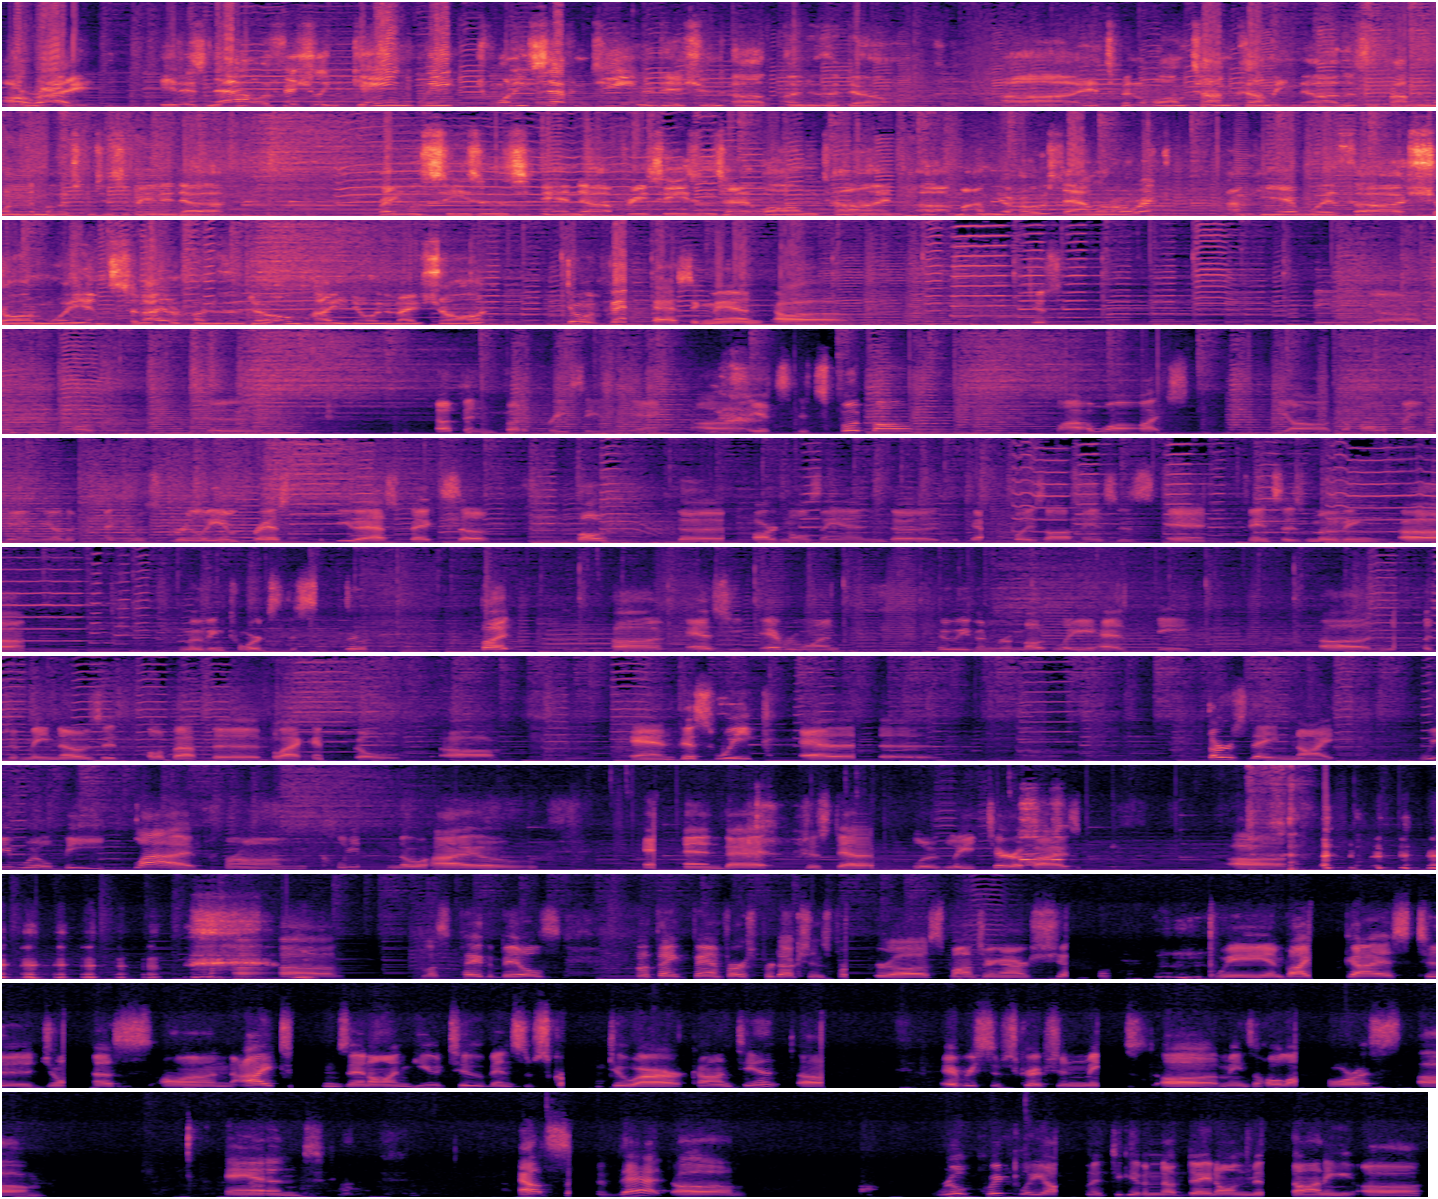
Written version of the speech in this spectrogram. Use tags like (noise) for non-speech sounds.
All right. It is now officially Game Week 2017 edition of Under the Dome. Uh, it's been a long time coming. Uh, this is probably one of the most anticipated uh, regular seasons and uh, preseasons in a long time. Um, I'm your host, Alan Ulrich. I'm here with uh, Sean Williams tonight on Under the Dome. How you doing tonight, Sean? Doing fantastic, man. Nothing but a preseason game. Uh, it's it's football. I watched the, uh, the Hall of Fame game the other night. Was really impressed with a few aspects of both the Cardinals and the, the Cowboys offenses and defenses moving uh, moving towards the season. But uh, as you, everyone who even remotely has any uh, knowledge of me knows, it's all about the black and gold. Um, and this week, uh, Thursday night, we will be live from Cleveland, Ohio, and, and that just absolutely terrifies me. Uh, (laughs) uh, let's pay the bills. I want to thank Fan First Productions for uh, sponsoring our show. We invite you guys to join us on iTunes and on YouTube and subscribe to our content. Uh, every subscription means uh, means a whole lot for us. Um, and outside of that, um, real quickly, I wanted to give an update on Miss Donnie. Uh,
